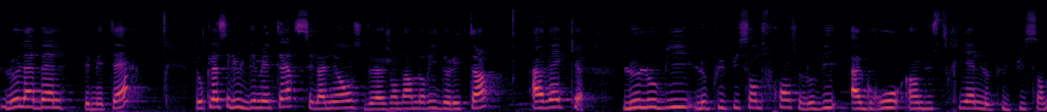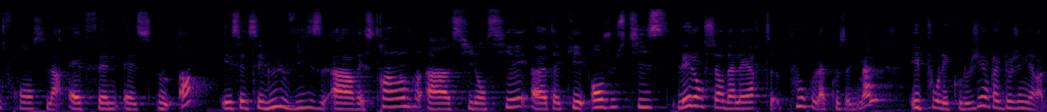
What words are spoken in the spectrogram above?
le label Déméter. Donc la cellule Déméter, c'est l'alliance de la gendarmerie de l'État avec le lobby le plus puissant de France, le lobby agro-industriel le plus puissant de France, la FNSEA. Et cette cellule vise à restreindre, à silencier, à attaquer en justice les lanceurs d'alerte pour la cause animale et pour l'écologie en règle générale.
